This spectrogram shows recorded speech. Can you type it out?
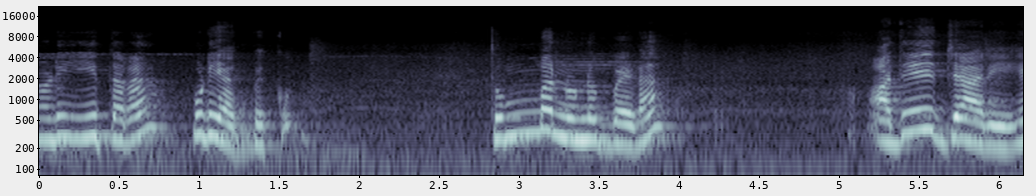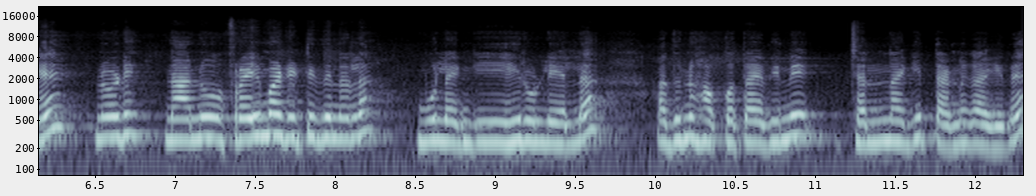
ನೋಡಿ, ಈ ಥರ ಪುಡಿ ಹಾಕಬೇಕು. ತುಂಬ ನುಣ್ಣಗೆ ಬೇಡ. ಅದೇ ಜಾರಿಗೆ ನೋಡಿ, ನಾನು ಫ್ರೈ ಮಾಡಿಟ್ಟಿದ್ದೀನಲ್ಲ, ಮೂಲಂಗಿ, ಈರುಳ್ಳಿ ಎಲ್ಲ, ಅದನ್ನು ಹಾಕ್ಕೋತಾ ಇದ್ದೀನಿ. ಚೆನ್ನಾಗಿ ತಣ್ಣಗಾಗಿದೆ.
